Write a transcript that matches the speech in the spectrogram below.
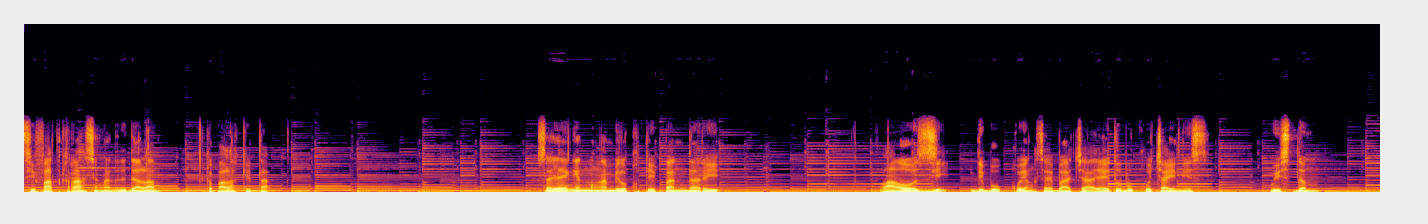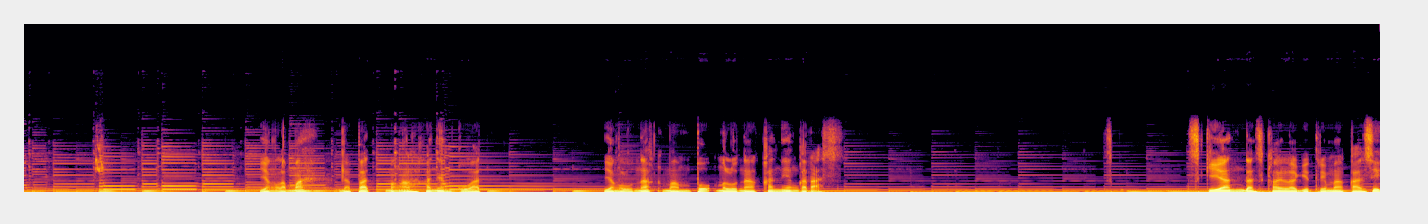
sifat keras yang ada di dalam kepala kita. Saya ingin mengambil kutipan dari Laozi di buku yang saya baca yaitu buku Chinese Wisdom. Yang lemah dapat mengalahkan yang kuat. Yang lunak mampu melunakkan yang keras. Sekian dan sekali lagi terima kasih.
